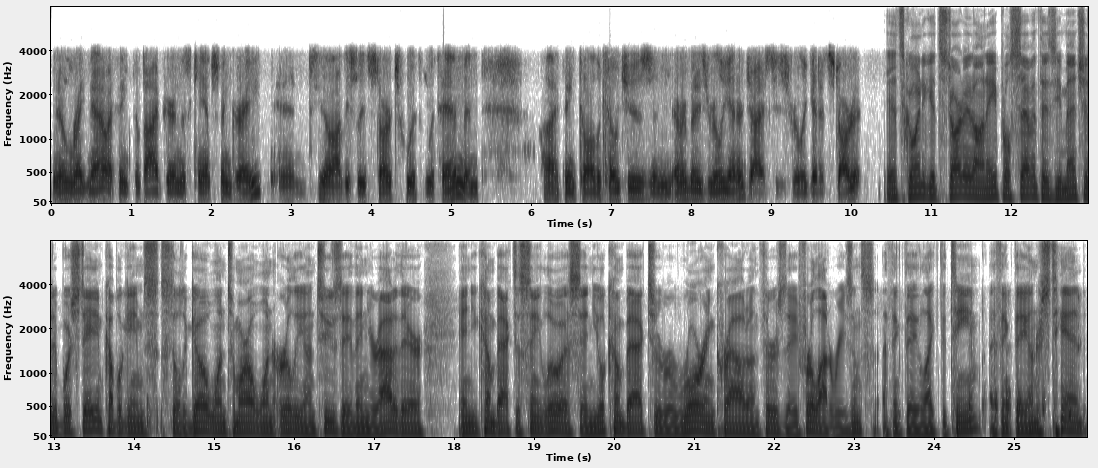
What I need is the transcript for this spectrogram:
you know, right now, I think the vibe here in this camp's been great. And you know, obviously, it starts with with him, and I think all the coaches and everybody's really energized to just really get it started. It's going to get started on April 7th, as you mentioned, at Busch Stadium. Couple games still to go. One tomorrow, one early on Tuesday. Then you're out of there and you come back to St. Louis, and you'll come back to a roaring crowd on Thursday for a lot of reasons. I think they like the team. I think they understand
